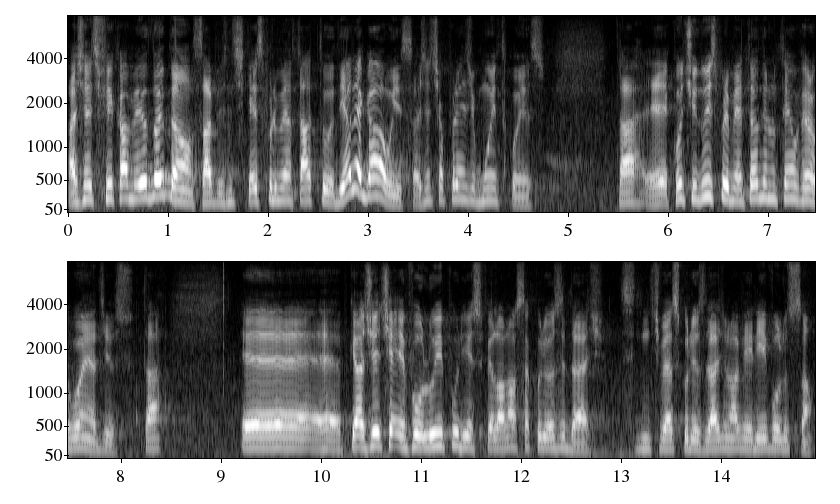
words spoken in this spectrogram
a gente fica meio doidão, sabe? A gente quer experimentar tudo. E é legal isso, a gente aprende muito com isso. Tá? É, continue experimentando e não tenha vergonha disso. Tá? É, é, porque a gente evolui por isso, pela nossa curiosidade. Se não tivesse curiosidade, não haveria evolução.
